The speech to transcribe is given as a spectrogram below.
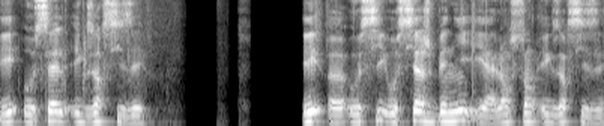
et au sel exorcisé. Et euh, aussi au cierge béni et à l'encens exorcisé.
